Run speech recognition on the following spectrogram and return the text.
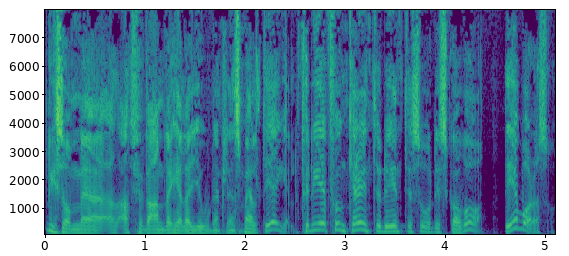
liksom, eh, att förvandla hela jorden till en smältdegel. För det funkar inte och det är inte så det ska vara. Det är bara så.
